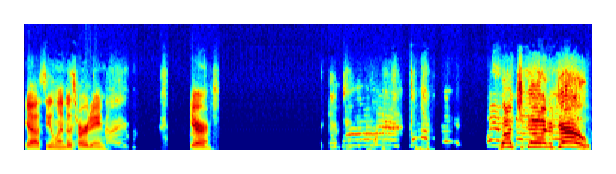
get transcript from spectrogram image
Yeah, see, Linda's hurting. Here, What you gonna do?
